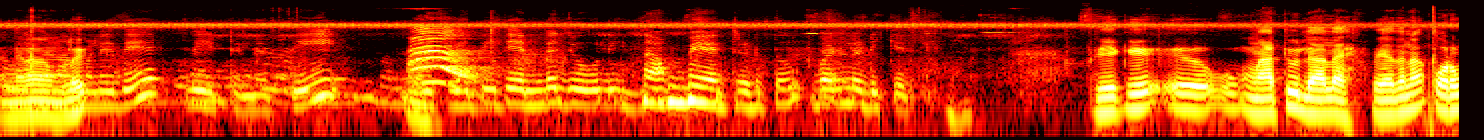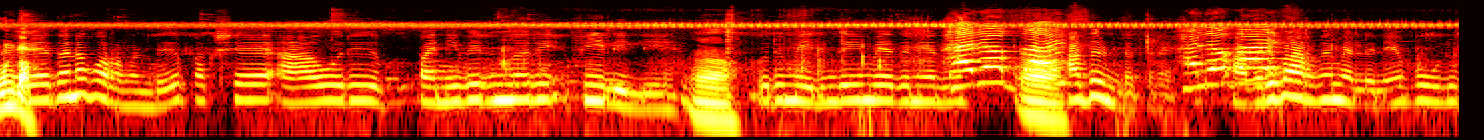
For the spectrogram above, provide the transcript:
അങ്ങനെ നമ്മൾ വീട്ടിലെത്തി. വീട്ടിലെത്തിയിട്ട് എന്റെ ജോലി അമ്മ ഏറ്റെടുത്തു വെള്ളടിക്കൽ. സ്ത്രീക്ക് മാറ്റൂല അല്ലേ? വേദന കുറവുണ്ടോ? വേദന കുറവുണ്ട്. പക്ഷേ ആ ഒരു പനി വരുന്നൊരു ഫീൽ ഇല്ലേ? ഒരു മെലിങ്കയും വേദനയല്ല? അതുണ്ട് അത്രേ അവർ പറഞ്ഞ മെല്ലനെ പോലും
